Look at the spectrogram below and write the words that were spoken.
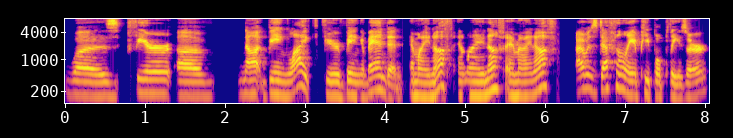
was fear of not being liked, fear of being abandoned. Am I enough? Am I enough? Am I enough? I was definitely a people pleaser.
